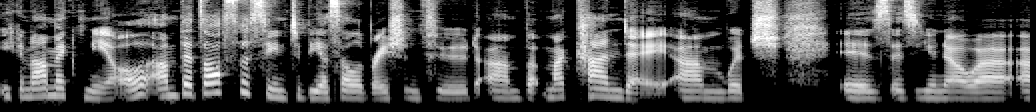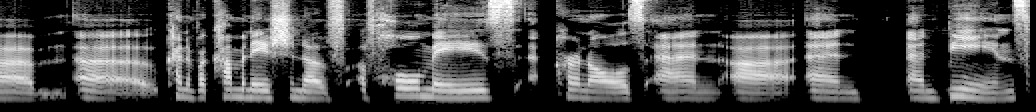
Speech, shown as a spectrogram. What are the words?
economic meal um, that's also seen to be a celebration food um, but makande um, which is as you know a, um, a, kind of a combination of, of whole maize kernels and uh, and and beans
